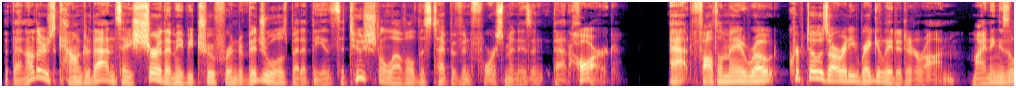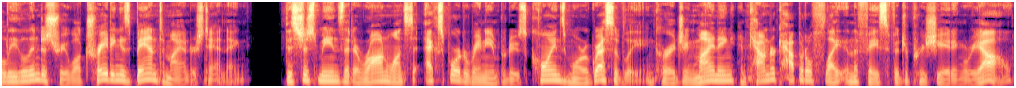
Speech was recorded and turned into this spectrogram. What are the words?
But then others counter that and say, sure, that may be true for individuals, but at the institutional level, this type of enforcement isn't that hard. At Fatemeh wrote, Crypto is already regulated in Iran. Mining is a legal industry, while trading is banned to my understanding. This just means that Iran wants to export Iranian produced coins more aggressively, encouraging mining and counter capital flight in the face of a depreciating rial.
